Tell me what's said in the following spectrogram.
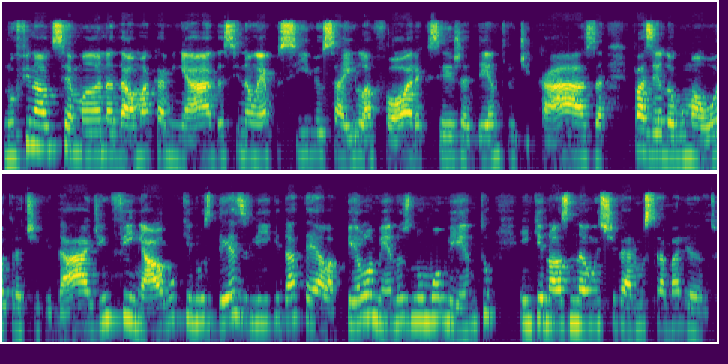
no final de semana dar uma caminhada, se não é possível sair lá fora, que seja dentro de casa, fazendo alguma outra atividade, enfim, algo que nos desligue da tela, pelo menos no momento em que nós não estivermos trabalhando.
